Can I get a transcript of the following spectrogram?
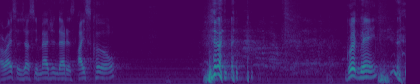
All right, so just imagine that is ice cold. Good, Wayne.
